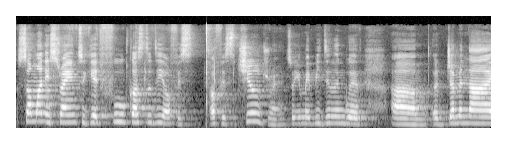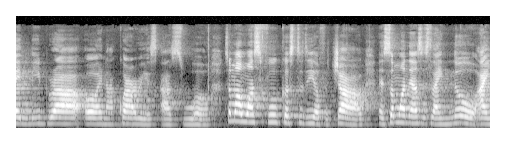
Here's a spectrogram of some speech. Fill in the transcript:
someone is trying to get full custody of his of his children. So you may be dealing with um, a Gemini, Libra, or an Aquarius as well. Someone wants full custody of a child, and someone else is like, No, I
